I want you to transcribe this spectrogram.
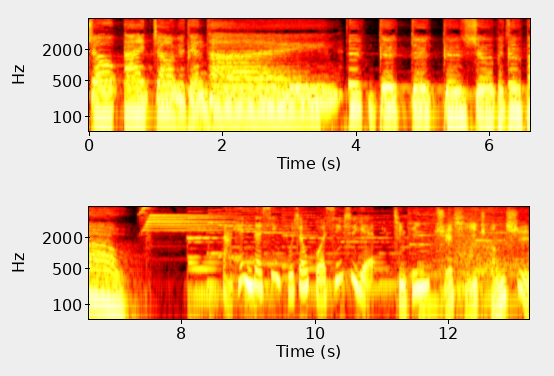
就爱教育电台。打开您的幸福生活新视野。请听学习城市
